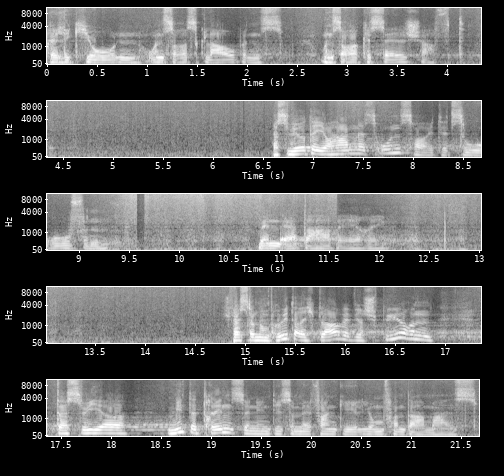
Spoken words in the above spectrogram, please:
Religion, unseres Glaubens, unserer Gesellschaft? Was würde Johannes uns heute zurufen, wenn er da wäre? Schwestern und Brüder, ich glaube, wir spüren, dass wir mittendrin sind in diesem Evangelium von damals.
